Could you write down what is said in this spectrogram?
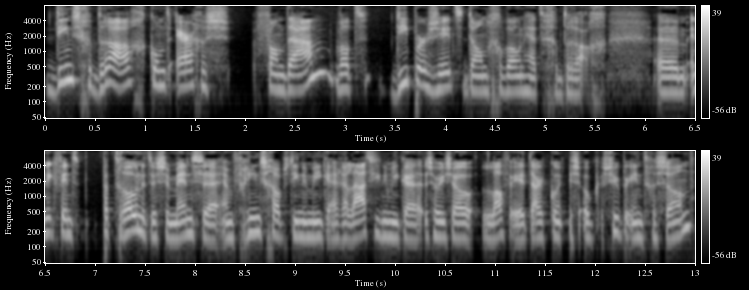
diens gedrag komt ergens vandaan wat dieper zit dan gewoon het gedrag. Um, en ik vind patronen tussen mensen en vriendschapsdynamiek en relatiedynamiek sowieso love it. Daar is ook super interessant.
